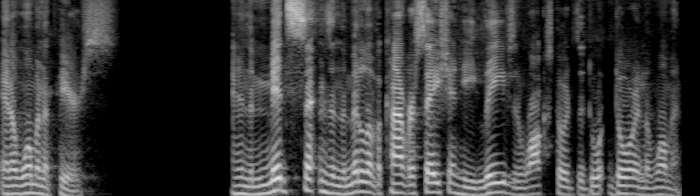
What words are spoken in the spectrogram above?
and a woman appears. And in the mid sentence, in the middle of a conversation, he leaves and walks towards the door and the woman.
